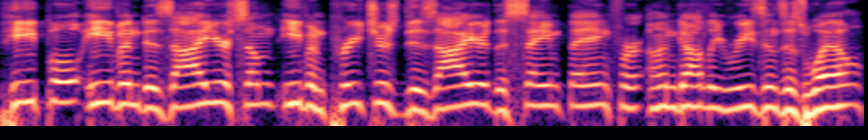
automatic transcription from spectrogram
people even desire, some even preachers desire the same thing for ungodly reasons as well?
